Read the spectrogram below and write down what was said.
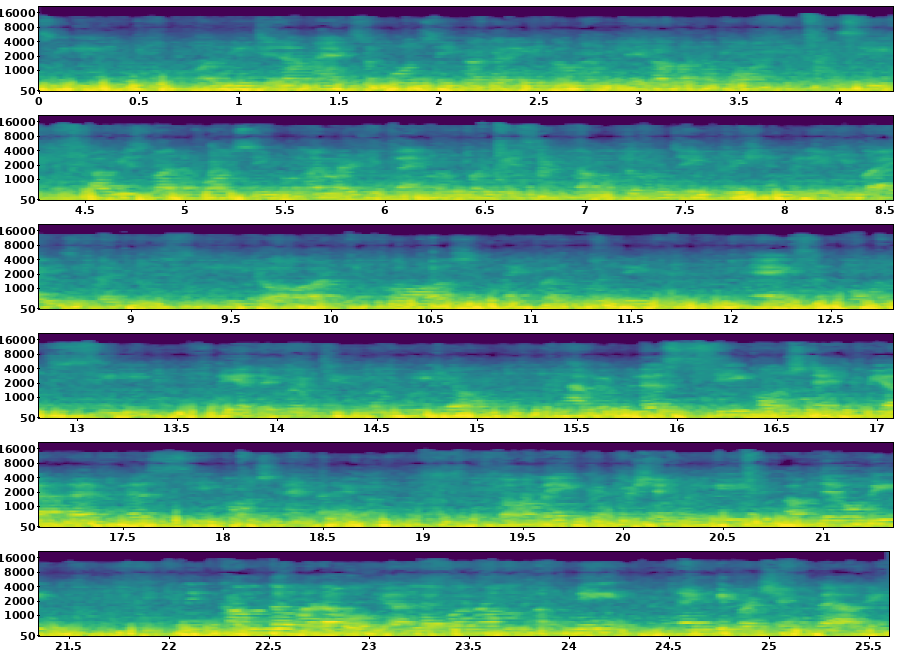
c और नीचे जब हम x अपॉन c का करेंगे तो हमें मिलेगा 1 अपॉन c अब इस 1 अपॉन c को मैं मल्टीप्लाई में ऊपर भेज सकता हूँ तो मुझे इक्वेशन मिलेगी y is equal to c dot cos hyperbolic x upon c. ठीक है देखो एक चीज़ मैं भूल गया हूँ। यहाँ पे प्लस सी कांस्टेंट भी आ रहा है प्लस सी कांस्टेंट आएगा। तो हमें एक इक्वेशन मिल गई। अब देखो भी इतने कम तो हमारा हो गया। लगभग हम अपनी 90 परसेंट पे आ गए।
